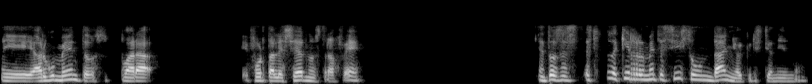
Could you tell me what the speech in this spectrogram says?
eh, argumentos para fortalecer nuestra fe. Entonces, esto de aquí realmente sí hizo un daño al cristianismo,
